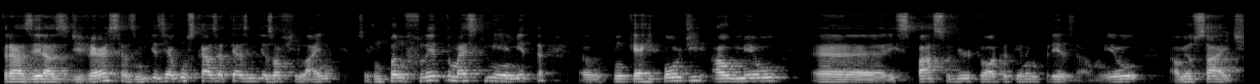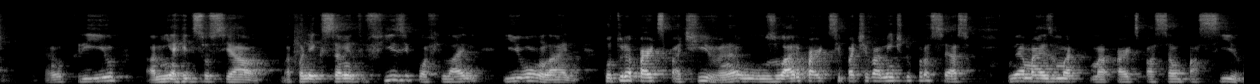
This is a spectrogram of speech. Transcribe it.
trazer as diversas mídias, em alguns casos até as mídias offline, ou seja, um panfleto, mais que me remeta uh, com QR Code ao meu uh, espaço virtual que eu tenho na empresa, ao meu ao meu site. Então, eu crio a minha rede social, uma conexão entre o físico, offline e o online. Cultura participativa, né? o usuário participa ativamente do processo, não é mais uma, uma participação passiva,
